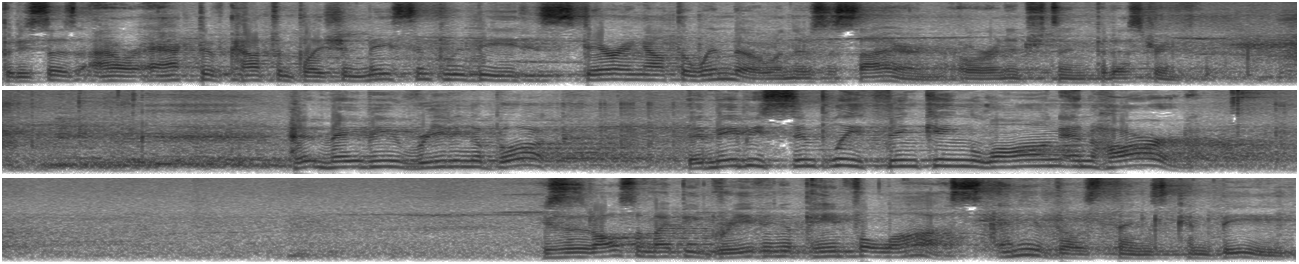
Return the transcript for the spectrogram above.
But he says our active contemplation may simply be staring out the window when there's a siren or an interesting pedestrian. It may be reading a book. It may be simply thinking long and hard. He says it also might be grieving a painful loss. Any of those things can be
